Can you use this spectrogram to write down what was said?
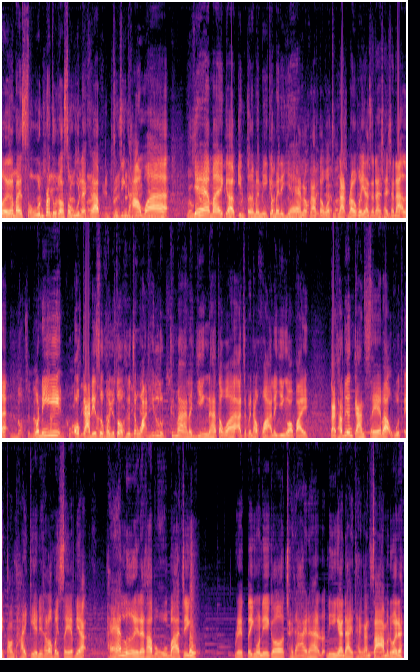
มอกันไปศูนย์ประตูต่อศูนย์นะครับ จริงๆถามว่า แย่ไหมกับอินเตอร์ไมมี่ก็ไม่ได้แย่หรอกครับ แต่ว่าทุกนัดเราก็อยากจะได้ชัยชนะแหละ วันนี้โอกาสดีสุดของยูโตะคือจังหวะที่หลุดขึ้นมาแล้วยิงนะ แต่ว่าอาจจะเป็นเท้าขวาเลยยิงออกไป แต่ถ้าเรื่องการเซฟอะโอ้โหไอตอนท้ายเกมนี่ถ้าเราไม่เซฟเนี่ยแพ้เลยนะครับโอ้โหบ้าจริงเรตติ้งวันนี้ก็ใช้ได้นะฮะนี่ไงได้แท่งหันสามมาด้วยนะ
